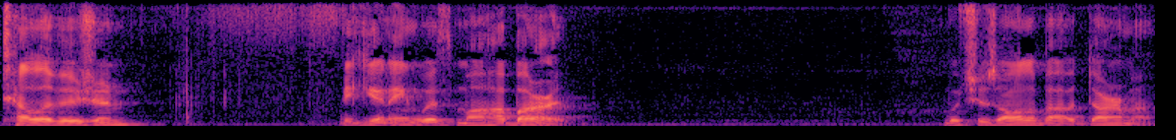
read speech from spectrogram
television, beginning with Mahabharata, which is all about Dharma.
